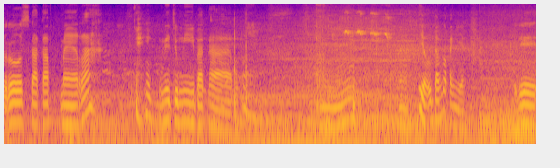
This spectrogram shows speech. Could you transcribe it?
Terus kakap merah. Ini cumi bakar. Hmm. Iya, udang topeng ya. Jadi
